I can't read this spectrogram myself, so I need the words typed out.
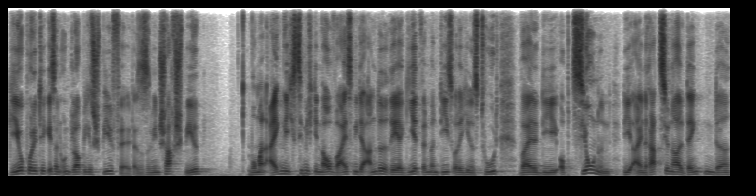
Geopolitik ist ein unglaubliches Spielfeld. Das ist wie ein Schachspiel wo man eigentlich ziemlich genau weiß, wie der andere reagiert, wenn man dies oder jenes tut, weil die Optionen, die ein rational denkender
